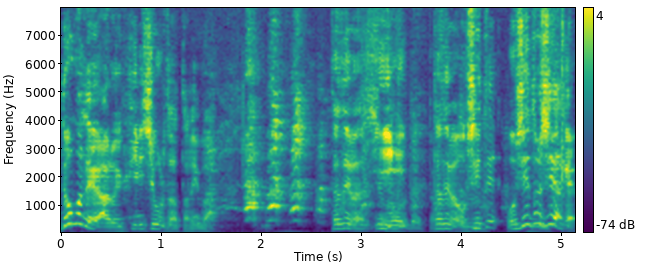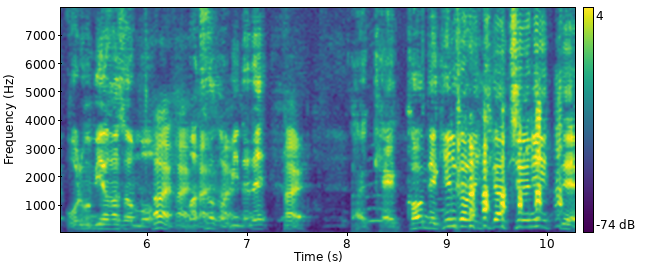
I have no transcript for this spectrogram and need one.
どこであのフィニッシュホールドだったの？今。例えばいい？例えば教えて教えてほしいわけ。俺も宮川さんも、松坂もみんなね。はい。はい。結婚できるから1月中にって。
